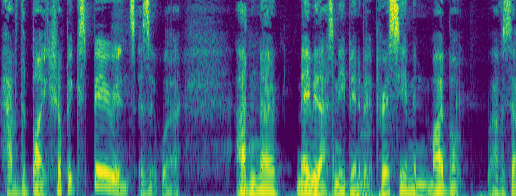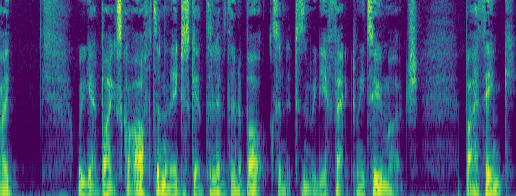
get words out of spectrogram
have the bike shop experience, as it were. I don't know. Maybe that's me being a bit prissy. I mean, my box, obviously, I we get bikes quite often, and they just get delivered in a box, and it doesn't really affect me too much. But I think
